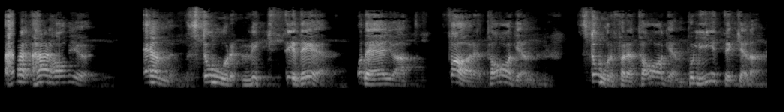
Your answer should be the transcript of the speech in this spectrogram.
Här, här har vi ju en stor viktig del och det är ju att företagen, storföretagen, politikerna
